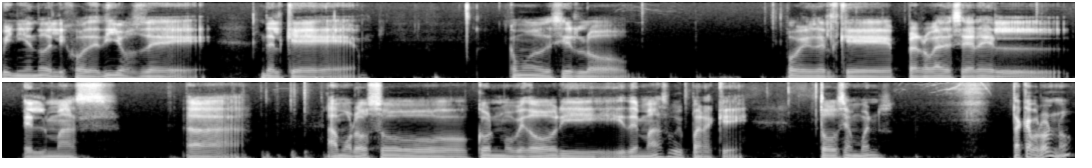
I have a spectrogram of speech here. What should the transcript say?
Viniendo del Hijo de Dios, de, del que. ¿Cómo decirlo? Pues el que prerroga de ser el, el más ah, amoroso, conmovedor y demás, güey, para que todos sean buenos. Está cabrón, ¿no?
